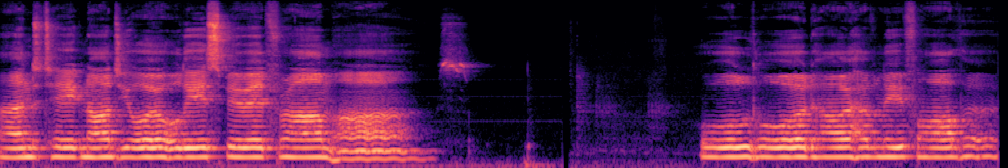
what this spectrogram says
and take not your Holy Spirit from us. O Lord, our heavenly Father,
